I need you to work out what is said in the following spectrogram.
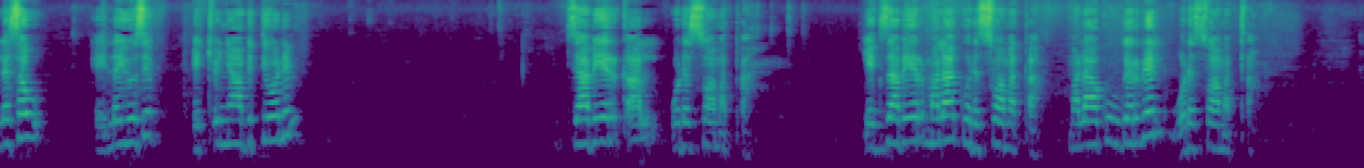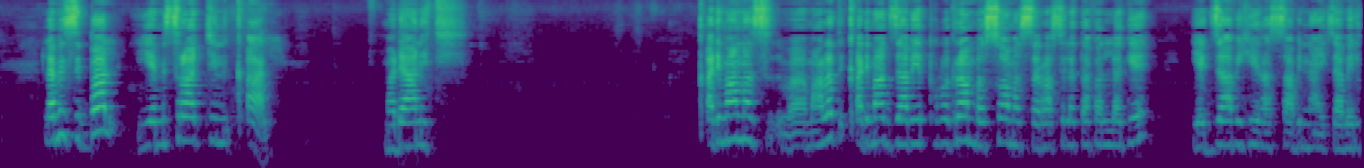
ለሰው ለዮሴፍ እጮኛ ብትሆንም እግዚአብሔር ቃል ወደ እሷ መጣ። የእግዚአብሔር መልአክ ወደ እሷ መጣ። መልአኩ ገብርኤል ወደ እሷ መጣ። ለምን ሲባል የምስራችን ቃል መድኃኒት ቀድማ ማለት ቀድማ እግዚአብሔር ፕሮግራም በእሷ መሰራት ስለተፈለገ የእግዚአብሔር ሀሳብና የእግዚአብሔር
